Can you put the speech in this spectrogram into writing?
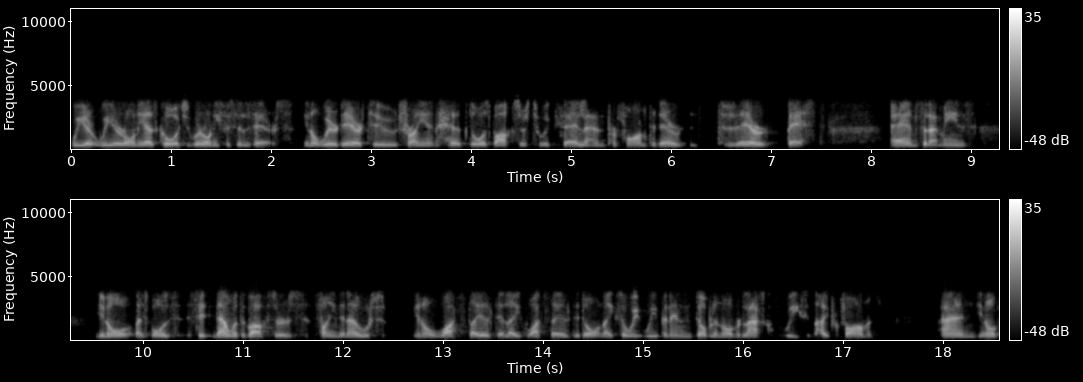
we are we are only as coaches, we're only facilitators. You know, we're there to try and help those boxers to excel and perform to their to their best. And um, so that means, you know, I suppose sitting down with the boxers, finding out, you know, what styles they like, what styles they don't like. So we we've been in Dublin over the last couple of weeks in high performance, and you know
